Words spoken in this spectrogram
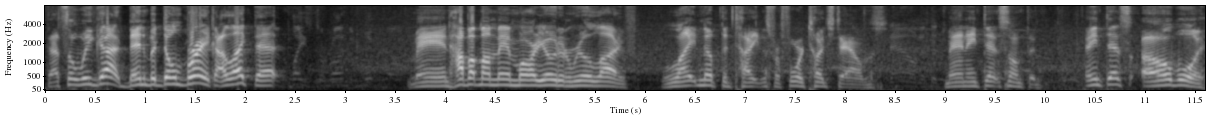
That's what we got. Bend but don't break. I like that. Man, how about my man Mariota in real life? Lighting up the Titans for four touchdowns. Man, ain't that something? Ain't that... Oh, boy.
